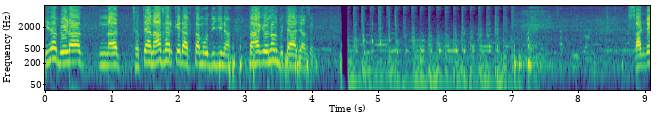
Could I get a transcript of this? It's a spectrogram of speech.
ਇਹਦਾ ਬੇੜਾ ਨਾ- ਸਤਿਆਨਾਸ਼ ਕਰਕੇ ਰੱਖਤਾ ਮੋਦੀ ਜੀ ਨੇ ਤਾਂ ਕਿ ਉਹਨਾਂ ਨੂੰ ਬਚਾਇਆ ਜਾ ਸਕੇ। ਸਾਡੇ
